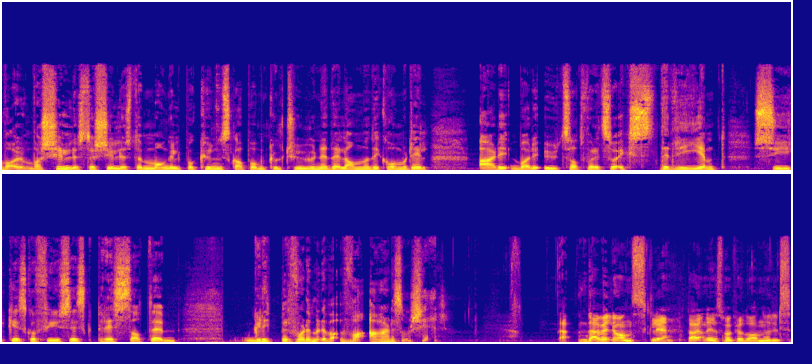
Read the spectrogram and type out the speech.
hva skyldes det? Skyldes det mangel på kunnskap om kulturen i det landet de kommer til? Er de bare utsatt for et så ekstremt psykisk og fysisk press at det glipper for dem? Hva, hva er det som skjer? Det er- veldig vanskelig. Det er en del som har prøvd å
